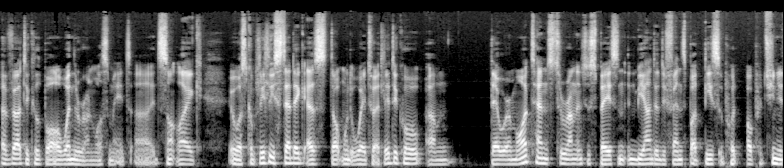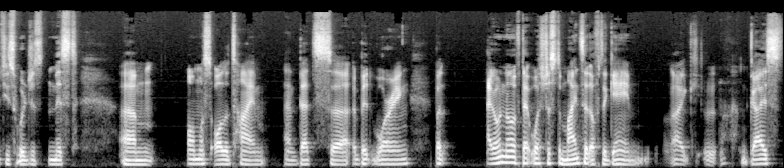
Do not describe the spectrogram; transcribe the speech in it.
a vertical ball when the run was made. Uh, it's not like it was completely static as Dortmund away to Atletico. Um, there were more attempts to run into space and in behind the defense, but these opportunities were just missed um, almost all the time, and that's uh, a bit worrying. But I don't know if that was just the mindset of the game. Like, guys,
